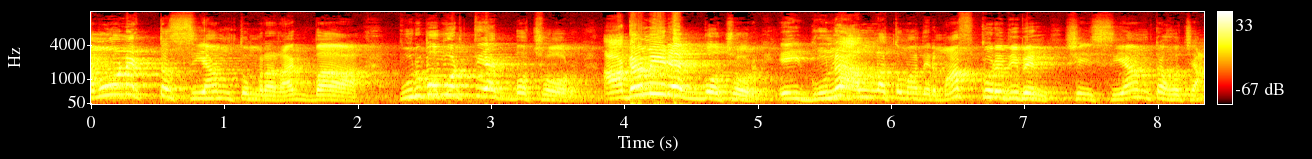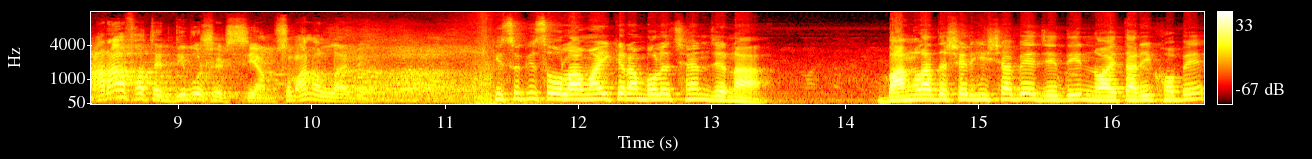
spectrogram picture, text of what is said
এমন একটা সিয়াম তোমরা রাখবা পূর্ববর্তী এক বছর আগামীর এক বছর এই গুণা আল্লাহ তোমাদের মাফ করে দিবেন সেই সিয়ামটা হচ্ছে আরাফাতের দিবসের সিয়াম সোহান আল্লাহ কিছু কিছু ওলামাই কেরাম বলেছেন যে না বাংলাদেশের হিসাবে যেদিন নয় তারিখ হবে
